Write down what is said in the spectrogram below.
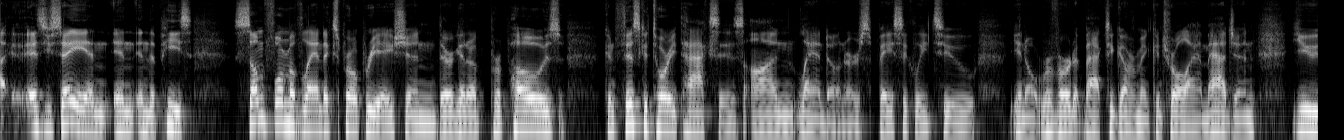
uh, as you say in in in the piece, some form of land expropriation. They're going to propose confiscatory taxes on landowners, basically to you know revert it back to government control. I imagine you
